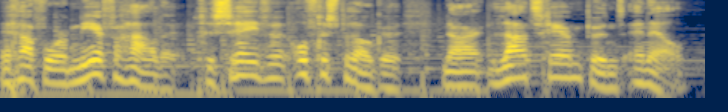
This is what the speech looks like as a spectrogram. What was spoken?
en ga voor meer verhalen, geschreven of gesproken, naar laatscherm.nl.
